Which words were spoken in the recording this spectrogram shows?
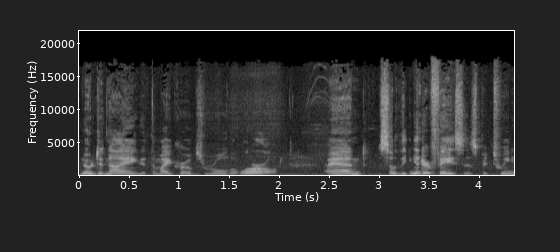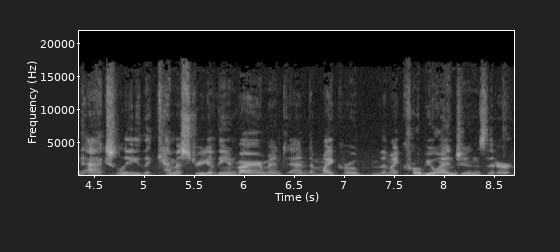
no denying that the microbes rule the world. And so the interfaces between actually the chemistry of the environment and the microbe, the microbial engines that are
